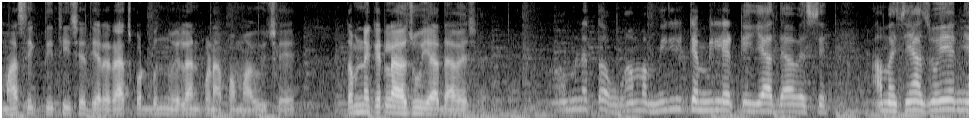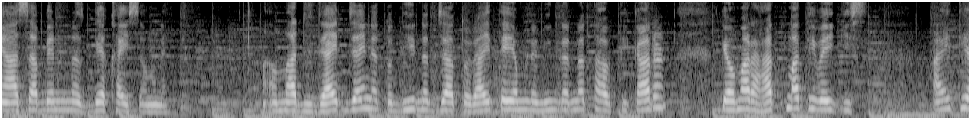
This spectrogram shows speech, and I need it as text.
માસિક તિથિ છે ત્યારે રાજકોટ બંધનું એલાન પણ આપવામાં આવ્યું છે. તમને કેટલા હજુ યાદ આવે છે? અમને તો આમાં મિલિટે મિલેટે યાદ આવે છે. આમાં જ્યાં જોઈએ ત્યાં આશાબેન જ દેખાય છે અમને. અમારી રાત જાય ને તો દી નથી જાતો રાતે અમને નીંદર નથી આવતી કારણ કે અમારા હાથમાંથી વહી ગઈ અહીંથી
